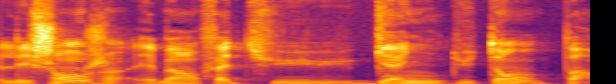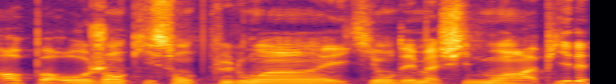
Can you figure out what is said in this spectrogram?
l'échange, eh ben en fait tu gagnes du temps par rapport aux gens qui sont plus loin et qui ont des machines moins rapides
